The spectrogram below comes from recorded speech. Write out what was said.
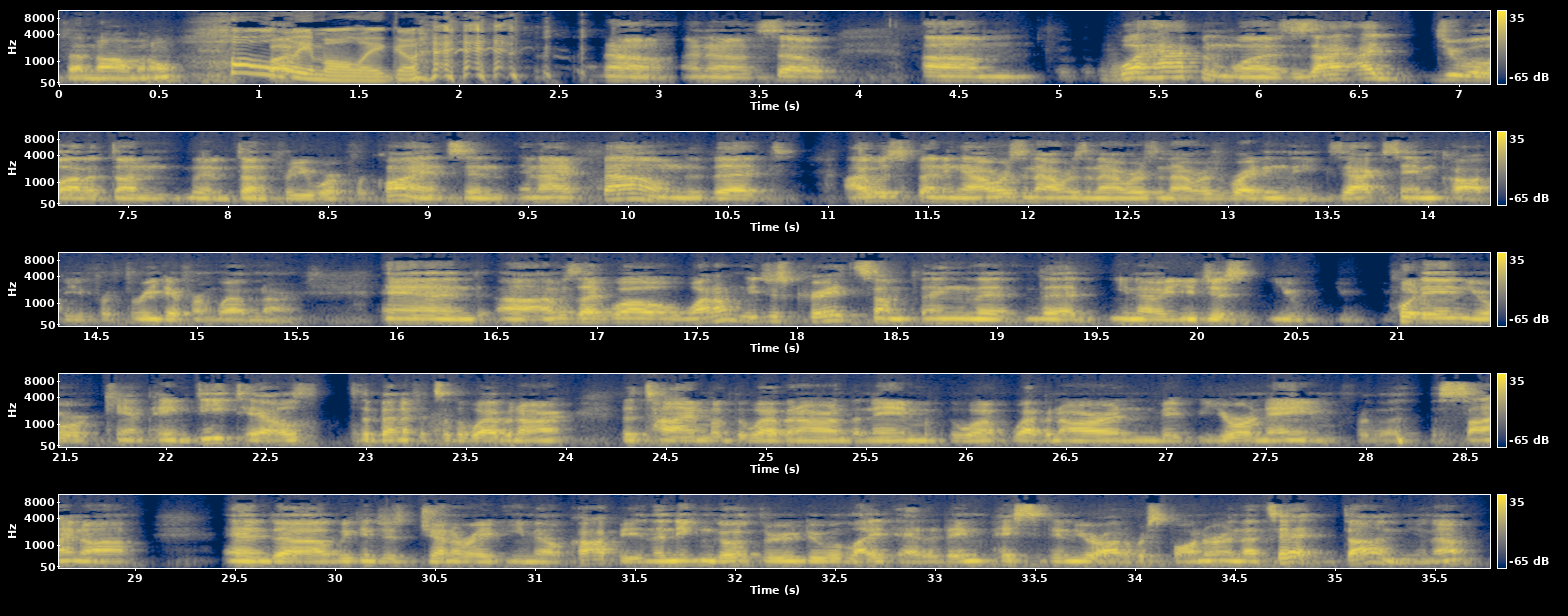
phenomenal. Holy but, moly! Go ahead. I know, I know. So um, what happened was is I, I, do a lot of done done for you work for clients, and and I found that I was spending hours and hours and hours and hours writing the exact same copy for three different webinars. And uh, I was like, well, why don't we just create something that that you know you just you, you put in your campaign details, the benefits of the webinar, the time of the webinar, and the name of the webinar, and maybe your name for the, the sign off, and uh, we can just generate email copy, and then you can go through, do a light editing, paste it into your autoresponder, and that's it, done. You know.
